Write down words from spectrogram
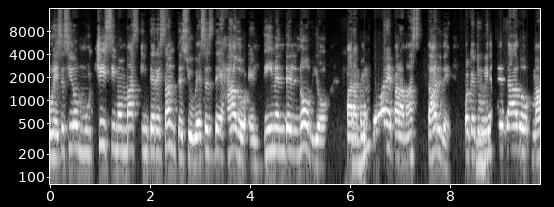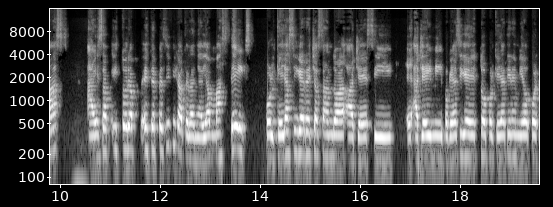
hubiese sido muchísimo más interesante si hubieses dejado el demon del novio para, para más tarde, porque te hubiese dado más a esa historia este, específica te le añadía más stakes porque ella sigue rechazando a, a Jessie, eh, a Jamie, porque ella sigue esto, porque ella tiene miedo. Por...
